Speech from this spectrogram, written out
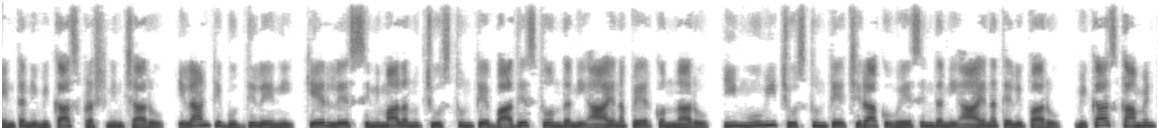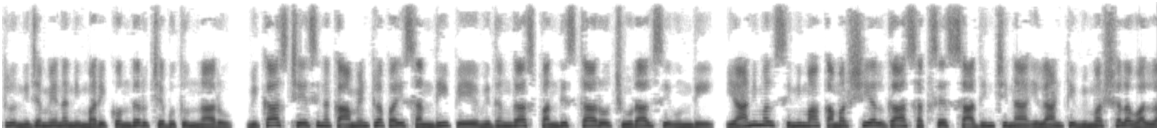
ఏంటని వికాస్ ప్రశ్నించారు. ఇలాంటి బుద్ధి లేని కేర్ లెస్ సినిమాలను చూస్తుంటే బాధేస్తోందని ఆయన పేర్కొన్నారు. ఈ మూవీ చూస్తుంటే చిరాకు వేసిందని ఆయన తెలిపారు. వికాస్ కామెంట్లు నిజమేనని మరి కొందరు చెబుతున్నారు. వికాస్ చేసిన కామెంట్లపై సందీప్ ఏ విధంగా స్పందిస్తారో చూడాల్సి ఉంది. యానిమల్ సినిమా కమర్షియల్గా సక్సెస్ సాధించిన ఇలాంటి విమర్శ విమర్శల వల్ల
